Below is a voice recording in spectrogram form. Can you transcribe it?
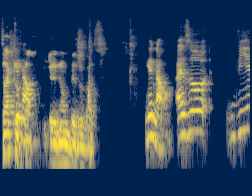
Sag genau. doch noch ein bisschen was. Genau. Also wir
